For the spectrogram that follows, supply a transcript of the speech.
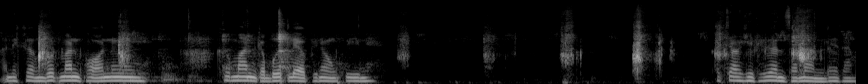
อันนี้เครื่องบดมันพอเนยคือมันกับเบิดแล้วพี่น้องปีนี้เขาเจ้าเฮ็ดเฮือนสนั่นเลยทั้ง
